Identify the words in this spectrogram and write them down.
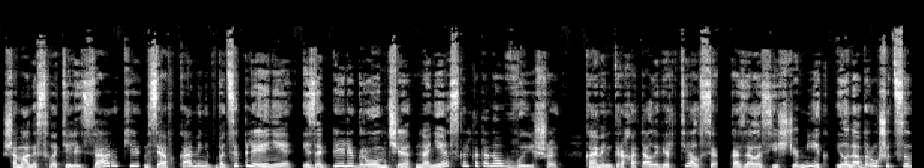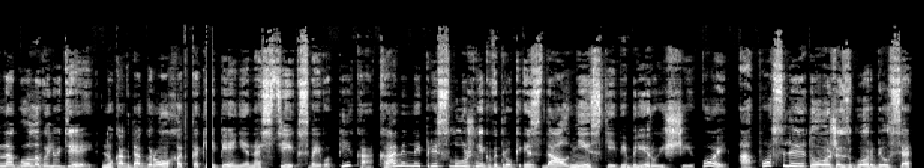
Шаманы схватились за руки, взяв камень в оцепление, и запели громче, на несколько тонов выше – Камень грохотал и вертелся. Казалось, еще миг, и он обрушится на головы людей. Но когда грохот, как и пение, настиг своего пика, каменный прислужник вдруг издал низкий вибрирующий вой, а после тоже сгорбился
